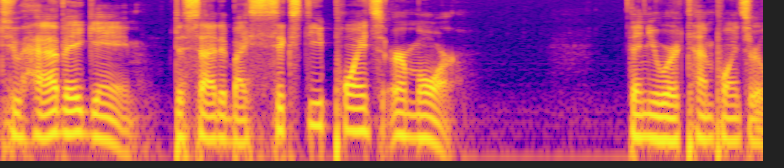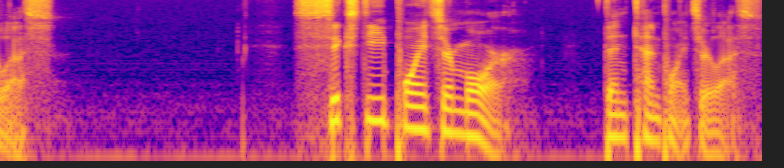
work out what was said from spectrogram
to have a game decided by 60 points or more than you were 10 points or less. 60 points or more than 10 points or less.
